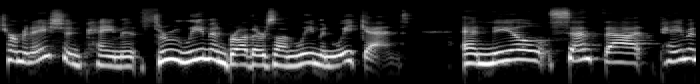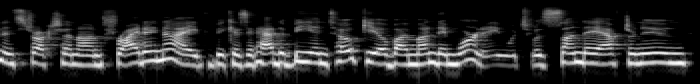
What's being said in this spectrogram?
termination payment through Lehman Brothers on Lehman weekend. And Neil sent that payment instruction on Friday night because it had to be in Tokyo by Monday morning, which was Sunday afternoon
